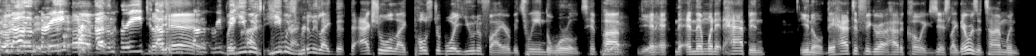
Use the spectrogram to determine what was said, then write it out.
2003, 2003, 2003. But he was he was really like the, the actual like poster boy unifier between the worlds, hip hop. Yeah, yeah. And, and and then when it happened, you know, they had to figure out how to coexist. Like there was a time when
